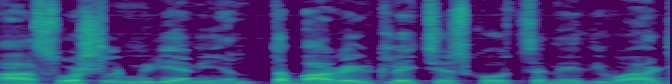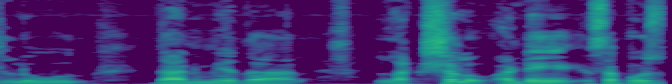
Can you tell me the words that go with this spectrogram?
ఆ సోషల్ మీడియాని ఎంత బాగా యూటిలైజ్ చేసుకోవచ్చు అనేది వాళ్ళు దాని మీద లక్షలు. అంటే సపోజ్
